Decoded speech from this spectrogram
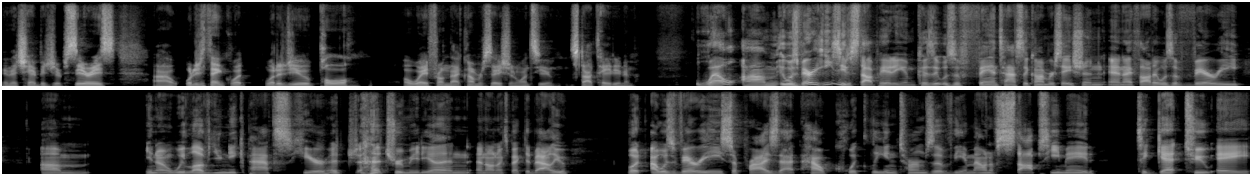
in the championship series. Uh, what did you think? What what did you pull away from that conversation once you stopped hating him? Well, um, it was very easy to stop hating him because it was a fantastic conversation, and I thought it was a very, um, you know, we love unique paths here at, at TruMedia and and Unexpected Value, but I was very surprised at how quickly, in terms of the amount of stops he made to get to a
